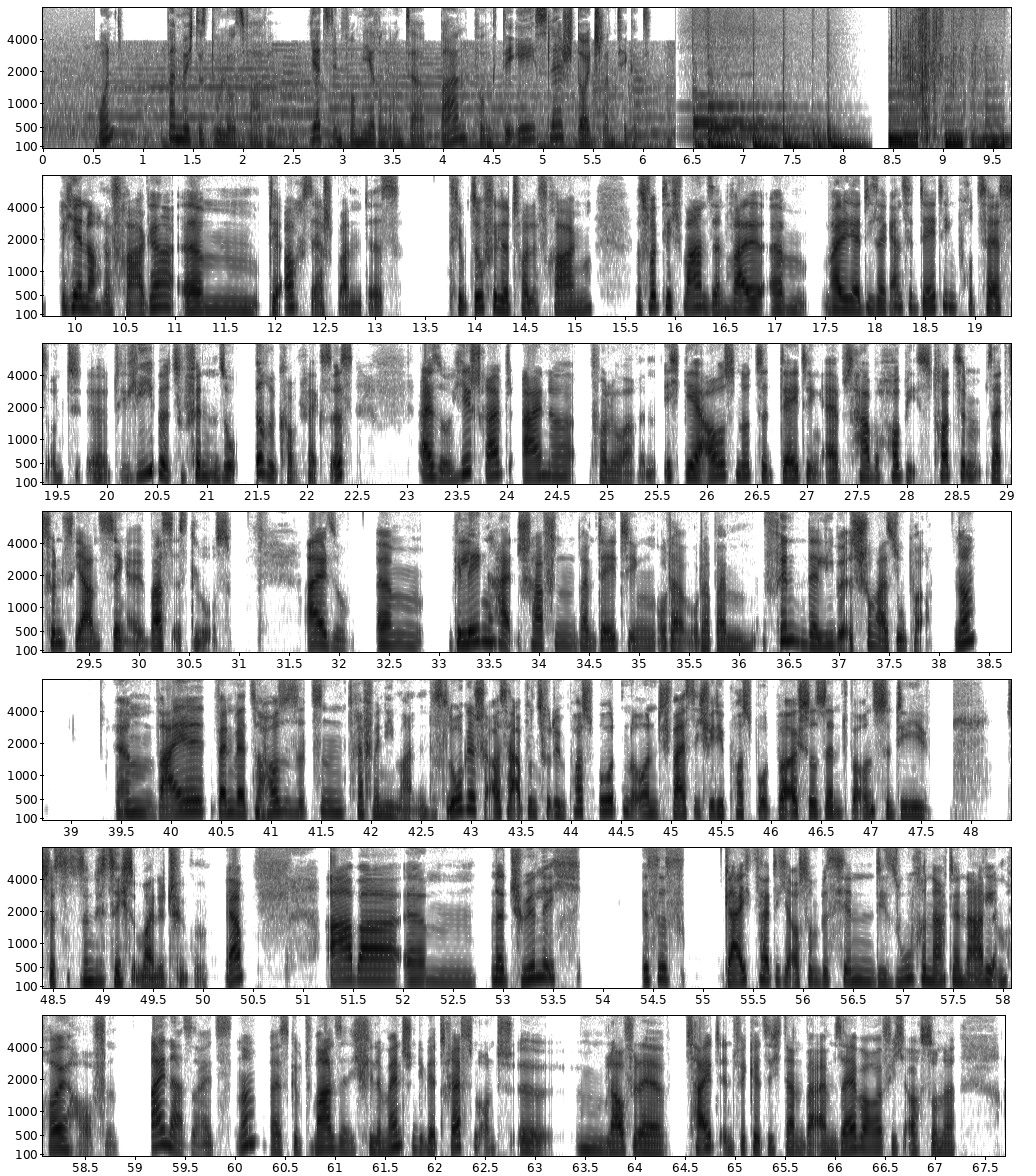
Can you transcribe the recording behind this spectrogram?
Und wann möchtest du losfahren? Jetzt informieren unter bahn.de/slash Deutschlandticket. Hier noch eine Frage, ähm, die auch sehr spannend ist. Es gibt so viele tolle Fragen. Das ist wirklich Wahnsinn, weil, ähm, weil ja dieser ganze Dating-Prozess und äh, die Liebe zu finden so irre komplex ist. Also, hier schreibt eine Followerin. Ich gehe aus, nutze Dating-Apps, habe Hobbys, trotzdem seit fünf Jahren Single. Was ist los? Also, ähm, Gelegenheiten schaffen beim Dating oder, oder beim Finden der Liebe ist schon mal super. Ne? Ähm, weil, wenn wir zu Hause sitzen, treffen wir niemanden. Das ist logisch, außer ab und zu den Postboten. Und ich weiß nicht, wie die Postboten bei euch so sind. Bei uns sind die, sind jetzt nicht so meine Typen. Ja. Aber ähm, natürlich ist es gleichzeitig auch so ein bisschen die Suche nach der Nadel im Heuhaufen. Einerseits, ne, weil es gibt wahnsinnig viele Menschen, die wir treffen und äh, im Laufe der Zeit entwickelt sich dann bei einem selber häufig auch so eine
